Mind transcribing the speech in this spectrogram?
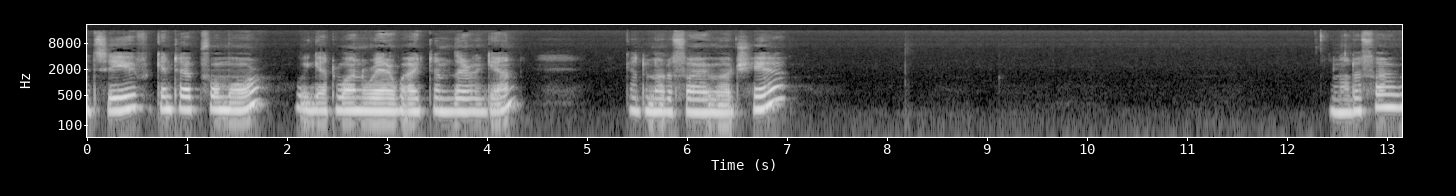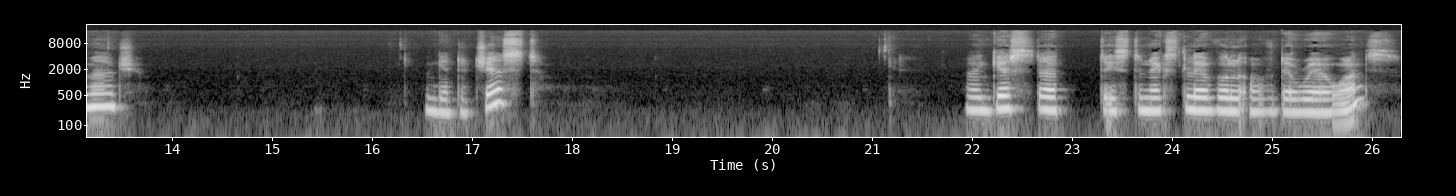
Let's see if we can tap for more. We get one rare item there again. Got another fire merge here. Another fire merge. We get the chest. I guess that is the next level of the rare ones.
